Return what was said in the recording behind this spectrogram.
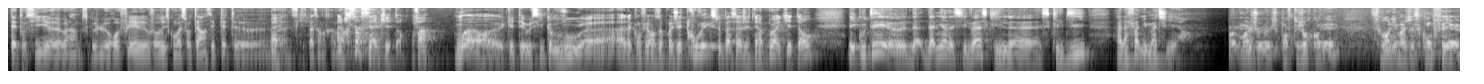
peut-être aussi, euh, voilà, parce que le reflet aujourd'hui, ce qu'on voit sur le terrain, c'est peut-être euh, Ouais. voilà, ce qui se passe à l'entraînement. Alors ça, c'est inquiétant. Enfin, moi, euh, qui étais aussi comme vous euh, à la conférence de presse, j'ai trouvé que ce passage était un peu inquiétant. Écoutez euh, Da- Damien Da Silva, ce qu'il euh, ce qu'il dit à la fin du match hier. Moi, je, pense toujours qu'on est souvent l'image de ce qu'on fait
